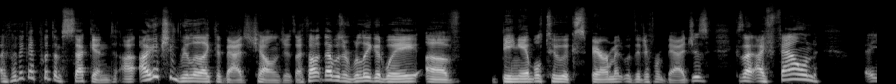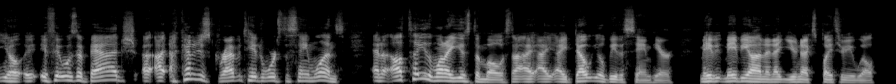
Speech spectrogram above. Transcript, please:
I think I put them second. I, I actually really like the badge challenges. I thought that was a really good way of being able to experiment with the different badges because I, I, found you know if it was a badge i, I kind of just gravitated towards the same ones and i'll tell you the one i used the most I, I, I doubt you'll be the same here maybe maybe on a, your next playthrough you will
